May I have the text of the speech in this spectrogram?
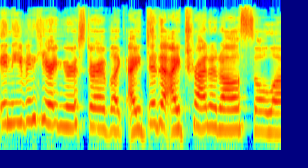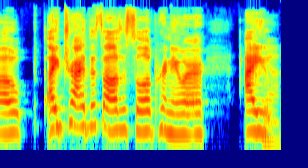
and even hearing your story of like, I did it, I tried it all solo. I tried this all as a solopreneur. I, yeah.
